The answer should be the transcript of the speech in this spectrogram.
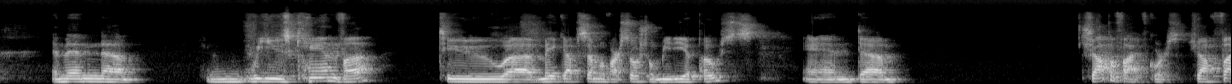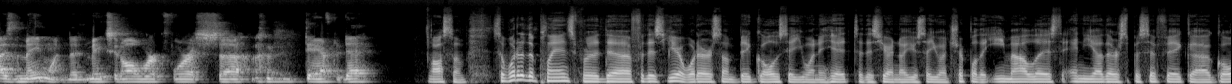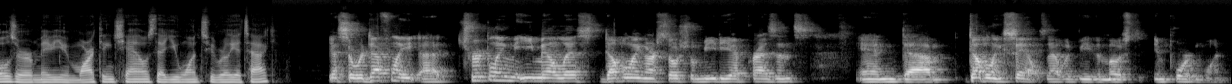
And then um, we use Canva to uh, make up some of our social media posts and um, Shopify, of course. Shopify is the main one that makes it all work for us uh, day after day. Awesome. So, what are the plans for the for this year? What are some big goals that you want to hit to this year? I know you said you want to triple the email list. Any other specific uh, goals or maybe even marketing channels that you want to really attack? Yeah, so we're definitely uh, tripling the email list, doubling our social media presence, and um, doubling sales. That would be the most important one.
